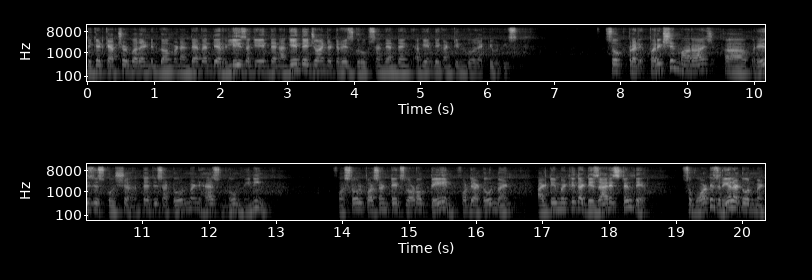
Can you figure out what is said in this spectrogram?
they get captured by the indian government and then when they are released again then again they join the terrorist groups and then then again they continue those activities so Par- Parikshit Maharaj uh, raised this question that this atonement has no meaning. First of all person takes lot of pain for the atonement. Ultimately the desire is still there. So what is real atonement?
